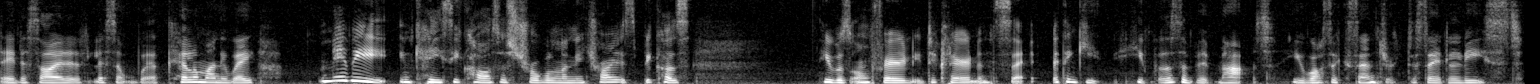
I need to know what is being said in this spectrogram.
they decided, listen, we'll kill him anyway. Maybe in case he causes trouble and he tries because he was unfairly declared insane. I think he, he was a bit mad. He was eccentric to say the least.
